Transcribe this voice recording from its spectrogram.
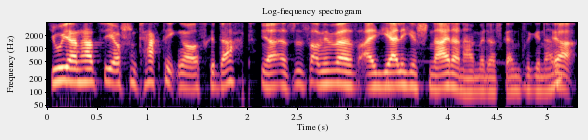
Julian hat sich auch schon Taktiken ausgedacht. Ja, es ist auf jeden Fall das alljährliche Schneidern, haben wir das Ganze genannt. Ja.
